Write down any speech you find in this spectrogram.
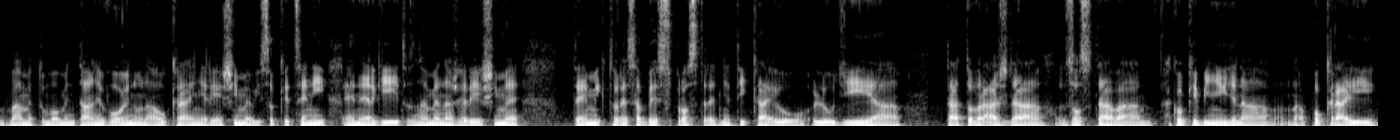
máme tu momentálne vojnu na Ukrajine, riešime vysoké ceny energií, to znamená, že riešime témy, ktoré sa bezprostredne týkajú ľudí a táto vražda zostáva ako keby niekde na, na pokraji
